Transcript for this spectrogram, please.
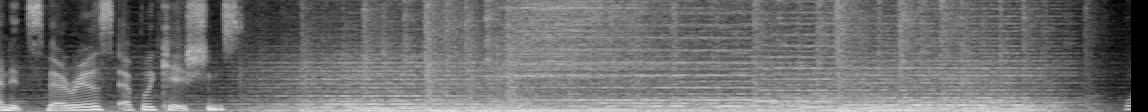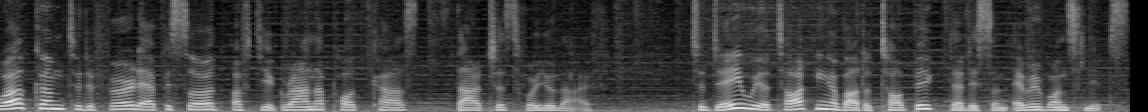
and its various applications. Welcome to the third episode of the Agrana podcast, Starches for Your Life. Today we are talking about a topic that is on everyone's lips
